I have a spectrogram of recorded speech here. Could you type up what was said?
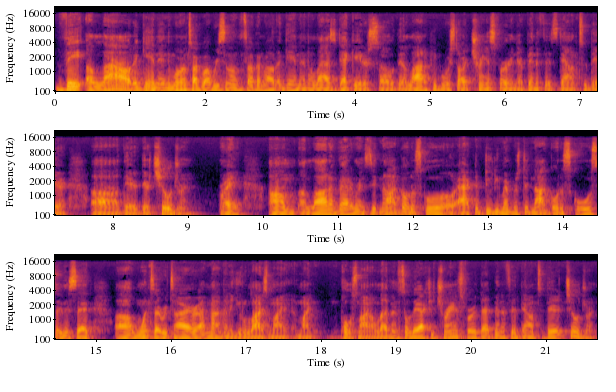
they allowed again, and we're going to talk about recently. I'm talking about again in the last decade or so. That a lot of people were started transferring their benefits down to their uh, their their children, right? Um, a lot of veterans did not go to school, or active duty members did not go to school. So they said, uh, once I retire, I'm not going to utilize my my post 9/11. So they actually transferred that benefit down to their children.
